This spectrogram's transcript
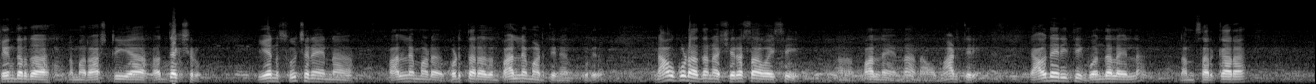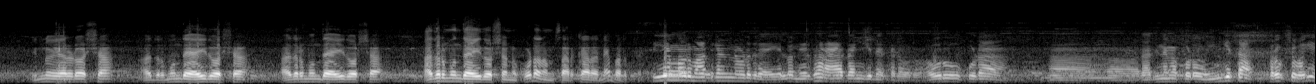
ಕೇಂದ್ರದ ನಮ್ಮ ರಾಷ್ಟ್ರೀಯ ಅಧ್ಯಕ್ಷರು ಏನು ಸೂಚನೆಯನ್ನು ಪಾಲನೆ ಮಾಡ ಕೊಡ್ತಾರೆ ಅದನ್ನು ಪಾಲನೆ ಮಾಡ್ತೀನಿ ಅಂತ ಕೂಡಿದ್ರು. ನಾವು ಕೂಡ ಅದನ್ನು ಶಿರಸ ವಹಿಸಿ ಪಾಲನೆಯನ್ನು ನಾವು ಮಾಡ್ತೀರಿ. ಯಾವುದೇ ರೀತಿ ಗೊಂದಲ ಇಲ್ಲ. ನಮ್ಮ ಸರ್ಕಾರ ಇನ್ನೂ ಎರಡು ವರ್ಷ ಅದ್ರ ಮುಂದೆ ಐದು ವರ್ಷ ಅದ್ರ ಮುಂದೆ ಐದು ವರ್ಷ ಅದ್ರ ಮುಂದೆ ಐದು ವರ್ಷನೂ ಕೂಡ ನಮ್ಮ ಸರ್ಕಾರನೇ ಬರುತ್ತೆ. ಸಿಎಂ ಅವ್ರ ಮಾತುಗಳನ್ನ ನೋಡಿದ್ರೆ ಎಲ್ಲ ನಿರ್ಧಾರ ಆದಂಗಿದೆ ಸರ್ ಅವರು. ಅವರು ಕೂಡ ರಾಜೀನಾಮೆ ಕೊಡೋ ಇಂಗಿತ ಪರೋಕ್ಷವಾಗಿ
